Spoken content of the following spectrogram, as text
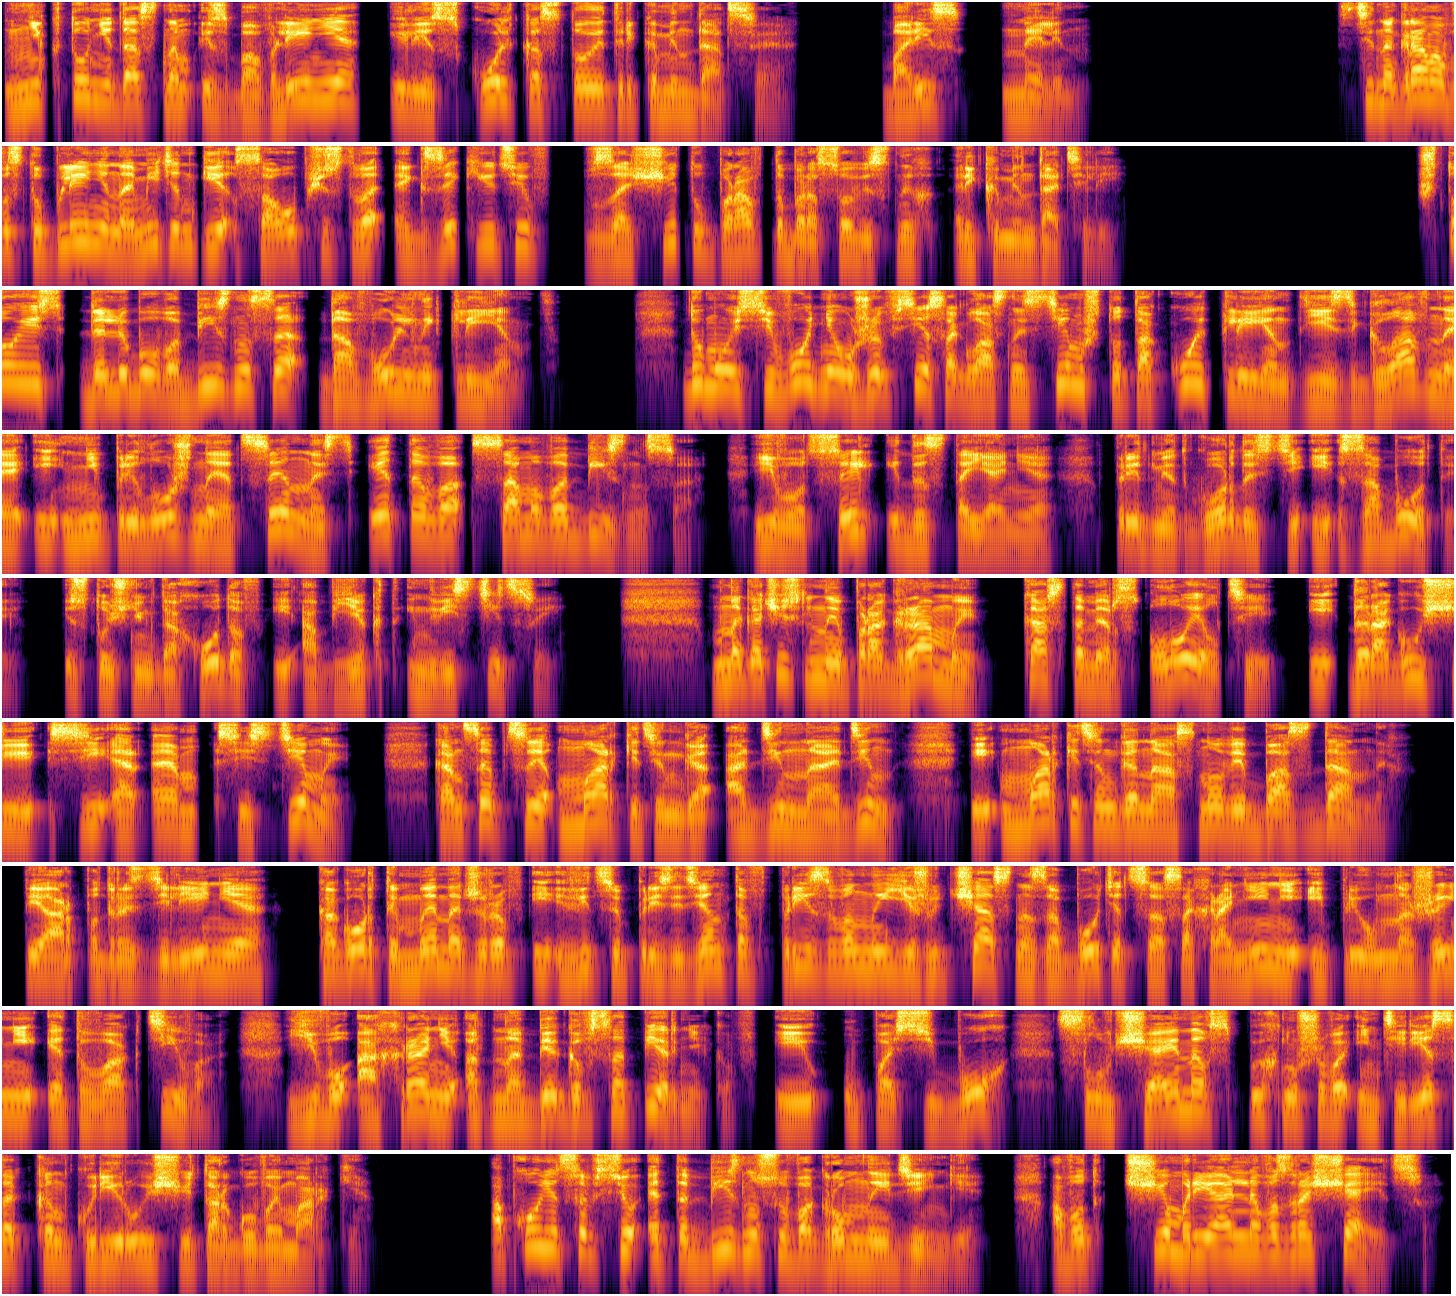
Никто не даст нам избавления или сколько стоит рекомендация. Борис Неллин. Стенограмма выступления на митинге сообщества Executive в защиту прав добросовестных рекомендателей. Что есть для любого бизнеса довольный клиент? Думаю, сегодня уже все согласны с тем, что такой клиент есть главная и непреложная ценность этого самого бизнеса, его цель и достояние, предмет гордости и заботы, источник доходов и объект инвестиций. Многочисленные программы Customers Loyalty и дорогущие CRM-системы, концепция маркетинга один на один и маркетинга на основе баз данных, пиар-подразделения, когорты менеджеров и вице-президентов призваны ежечасно заботиться о сохранении и приумножении этого актива, его охране от набегов соперников и, упаси бог, случайно вспыхнувшего интереса к конкурирующей торговой марке. Обходится все это бизнесу в огромные деньги. А вот чем реально возвращается?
